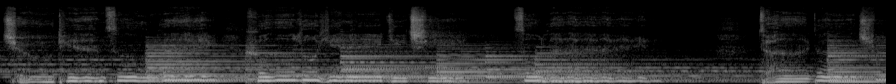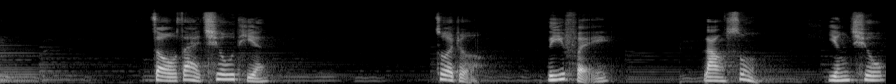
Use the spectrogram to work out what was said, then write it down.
秋天走来，和落叶一起走来。他的裙摆。走在秋天，作者李斐，朗诵迎秋。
